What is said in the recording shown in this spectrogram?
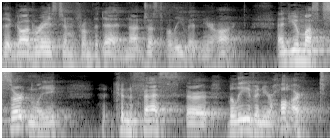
that God raised him from the dead, not just believe it in your heart. And you must certainly confess or believe in your heart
